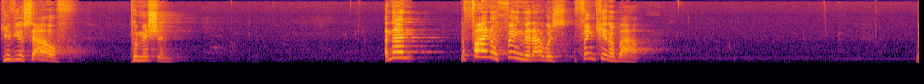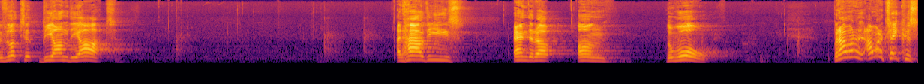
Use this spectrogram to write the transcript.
Give yourself permission. And then the final thing that I was thinking about we've looked at beyond the art and how these ended up on the wall. But I want to I want to take us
